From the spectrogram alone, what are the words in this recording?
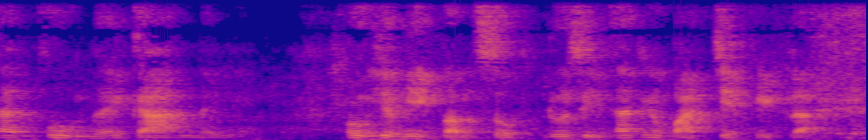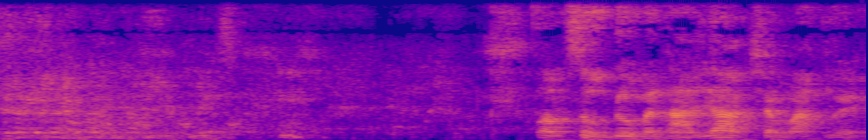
ท่านผู้อำนวยการอะไรนี้คงจะมีความสุขดูสิท่านก็บาดเจ็บอีกแล้ว ความสุขดูมันหายากชะมัดเลย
